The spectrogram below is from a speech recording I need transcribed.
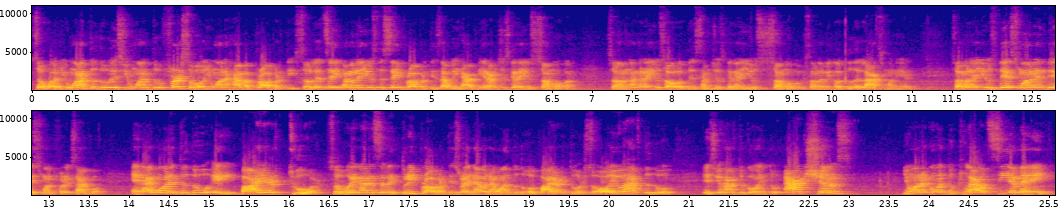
So what you want to do is you want to, first of all, you want to have a property. So let's say I'm going to use the same properties that we have here. I'm just going to use some of them. So I'm not going to use all of this. I'm just going to use some of them. So let me go to the last one here. So I'm going to use this one and this one, for example. And I wanted to do a buyer tour. So we're going to select three properties right now, and I want to do a buyer tour. So all you have to do is you have to go into Actions. You want to go into Cloud CMA.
